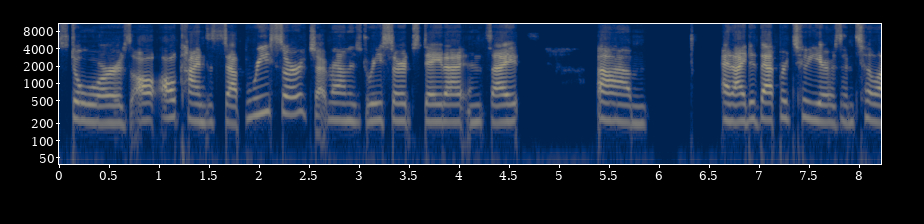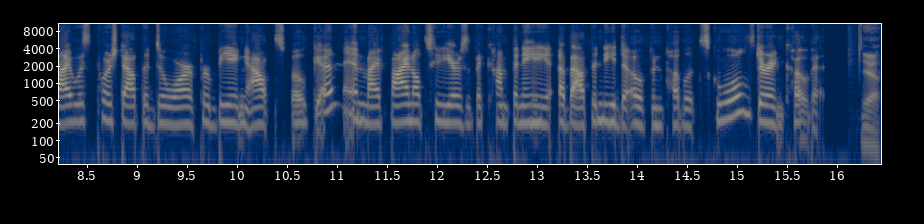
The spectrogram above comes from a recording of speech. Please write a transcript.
stores, all, all kinds of stuff. Research, I managed research, data, insights. Um, and I did that for two years until I was pushed out the door for being outspoken in my final two years at the company about the need to open public schools during COVID. Yeah,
